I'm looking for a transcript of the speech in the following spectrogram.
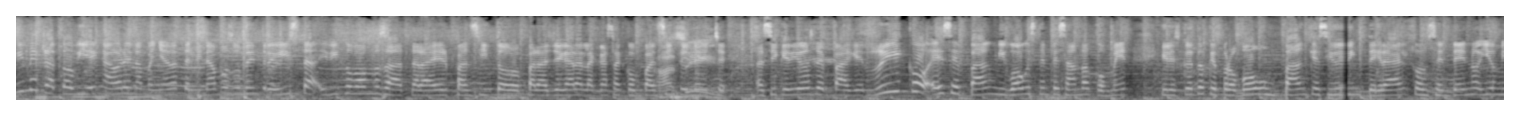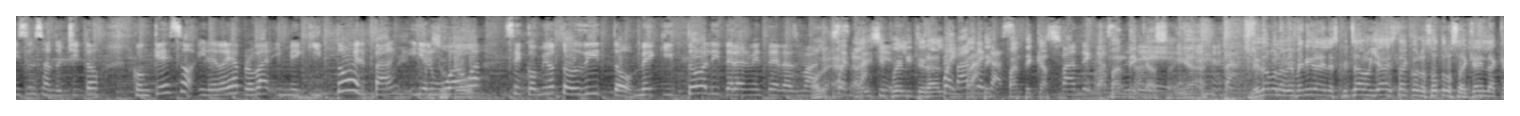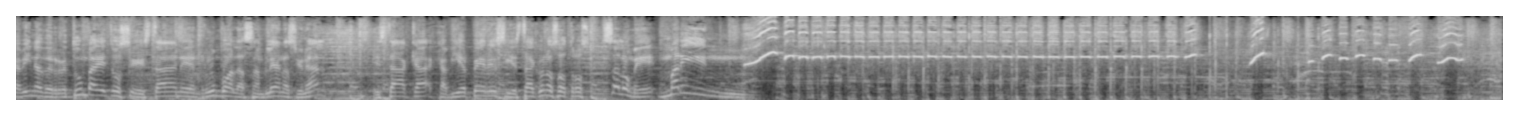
mí me trató bien. Ahora en la mañana terminamos una entrevista y dijo vamos a traer pancito para llegar a la casa con pancito Ah, y sí. leche. Así que Dios le pague. Rico ese pan. Mi guagua está empezando a comer. Y les cuento que probó un pan que ha sido integral con centeno. Yo me hice un sanduchito con queso y le doy a probar. Y me quitó el pan y el guagua todo. se comió todito. Me quitó literalmente de las manos. O sea, Buen ahí pan, sí fue literal pan, de, casa. pan de casa. Pan de casa. Pan de casa, ya. Le damos la bienvenida y la escucharon. Ya están con nosotros acá en la cabina de Retumba. Ellos están en rumbo a la Asamblea Nacional. Está acá Javier Pérez y está con nosotros Salomé Marín.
